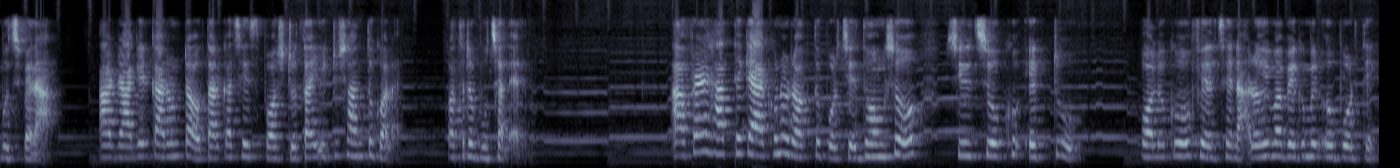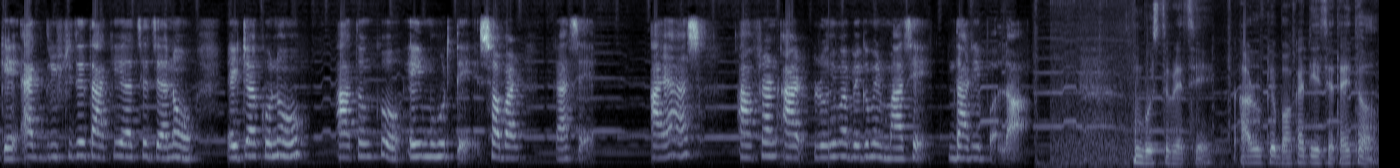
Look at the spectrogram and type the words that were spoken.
বুঝবে না। আর রাগের কারণটাও তার কাছে স্পষ্ট, তাই একটু শান্ত গলায় কথাটা বুঝালেন। আফরানের হাত থেকে এখনও রক্ত পড়ছে, ধ্বংস ধ্বংসশীল চক্ষু একটু পলকও ফেলছে না। রহিমা বেগমের ওপর থেকে এক দৃষ্টিতে তাকিয়ে আছে যেন এটা কোনো আতঙ্ক এই মুহূর্তে সবার কাছে। আয়াস, আফরান আর রহিমা বেগমের মাঝে দাঁড়িয়ে পড়ল। বুঝতে পেরেছি। আর ওকে বকা দিয়েছে, তাই তো?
